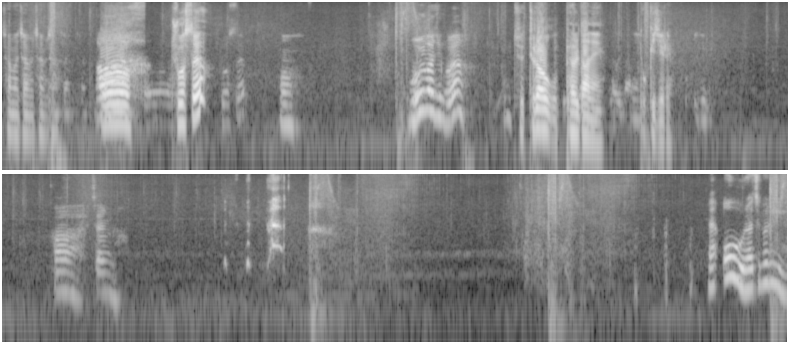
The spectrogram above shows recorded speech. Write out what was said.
잠깐만 잠깐만 잠깐만. 아, 어. 죽었어요? 어. 뭘 맞은 거야? 저 들어오고 별 다네. 도끼질해. 아, 짜증나. 야, 오, 라즈베리.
